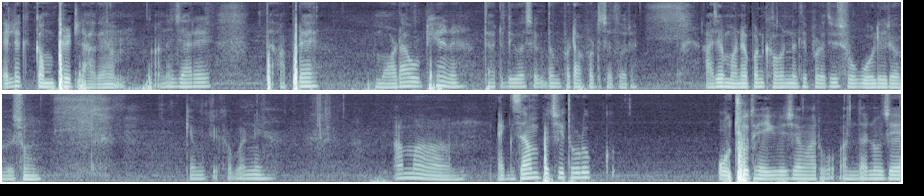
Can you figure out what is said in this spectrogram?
એટલે કે કમ્પ્લીટ લાગે એમ. અને જ્યારે આપણે મોડા ઉઠીએ ને ત્યારે દિવસ એકદમ ફટાફટ જતો રહે. આજે મને પણ ખબર નથી પડતી શું બોલી રહ્યો છું. કેમ કે ખબર નહીં. આમાં એક્ઝામ પછી થોડુંક ઓછું થઈ ગયું છે મારું અંદરનું જે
